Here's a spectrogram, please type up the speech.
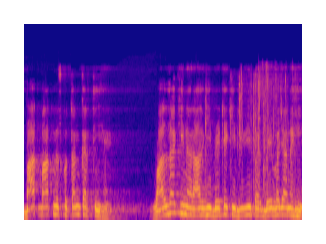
بات بات میں اس کو تنگ کرتی ہیں۔ والدہ کی ناراضگی بیٹے کی بیوی پر بے وجہ نہیں۔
